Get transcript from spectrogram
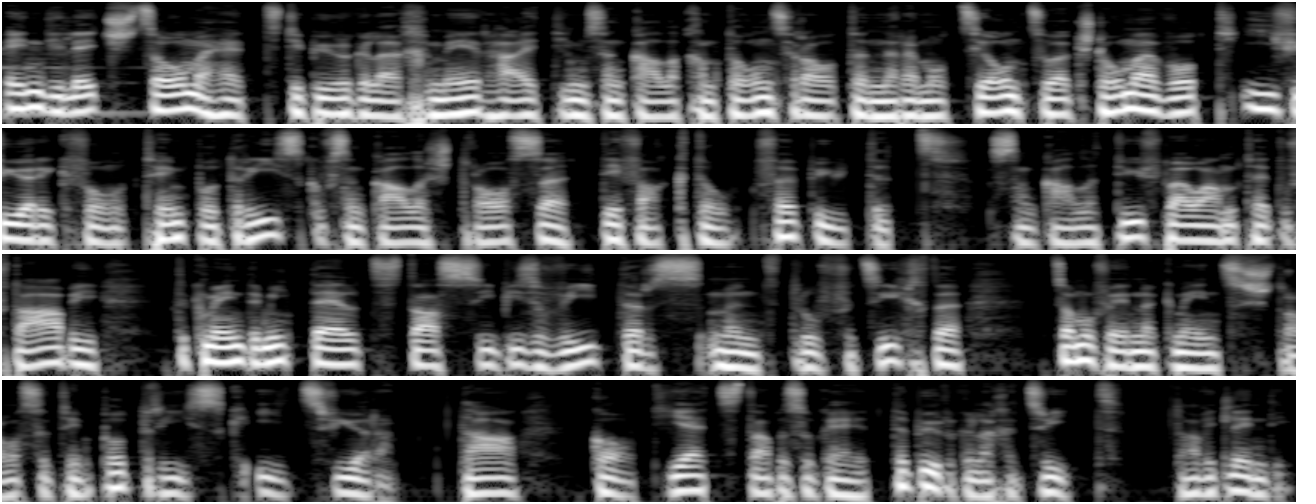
Ende letzten Sommer hat die bürgerliche Mehrheit im St. Gallen Kantonsrat einer Motion zugestimmt, die die Einführung von Tempo 30 auf St. Gallen Strassen de facto verbietet. Das St. Gallen Tiefbauamt hat auf der Abi der Gemeinde mitteilt, dass sie bis auf weiteres darauf verzichten müssen, um auf ihren Gemeindestrassen Tempo 30 einzuführen. Da geht jetzt aber sogar der bürgerliche Zweit. David Lendi.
